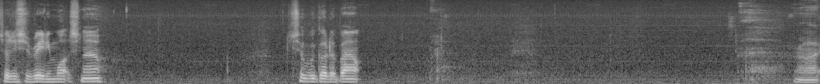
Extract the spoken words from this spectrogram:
So this is reading watts now. So we've got about right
